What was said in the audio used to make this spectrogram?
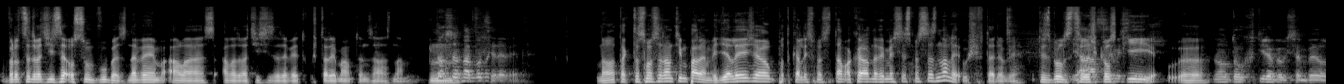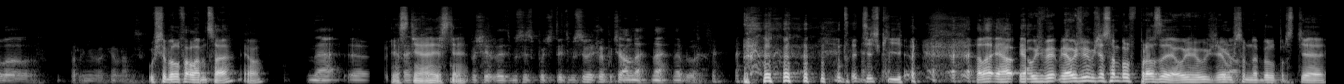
V roce 2008 vůbec nevím, ale, ale 2009 už tady mám ten záznam. To hmm. jsem tam 2009. No, tak to jsme se tam tím pádem viděli, že jo, potkali jsme se tam, akorát nevím, jestli jsme se znali už v té době. Ty jsi byl středoškolský... Myslím, uh, no, to v té době už jsem byl uh, prvním rokem na vysoké. Už jsi byl v LMC, jo? Ne. Uh, jasně, ještě, jasně. Počkej, teď musím, spočít, teď musím rychle počítat, ne, ne, nebyl. to je těžký. Ale já, já, už vím, já už vím, že jsem byl v Praze, jo, že, už, že už jsem nebyl prostě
